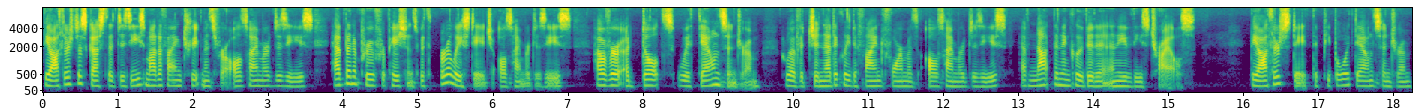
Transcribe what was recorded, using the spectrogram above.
The authors discuss that disease modifying treatments for Alzheimer's disease have been approved for patients with early stage Alzheimer's disease. However, adults with Down syndrome who have a genetically defined form of Alzheimer's disease have not been included in any of these trials. The authors state that people with Down syndrome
